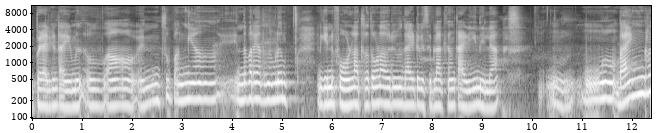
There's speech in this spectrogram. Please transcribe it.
ഇപ്പോഴായിരിക്കും ടൈം ഓ ആ എന്ത് ഭംഗിയാ. എന്താ പറയുക അത് നമ്മൾ എനിക്ക് എന്റെ ഫോണിൽ അത്രത്തോളം ആ ഒരു ഇതായിട്ട് വിസിബിളാക്കാൻ കഴിയുന്നില്ല. ഭയങ്കര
